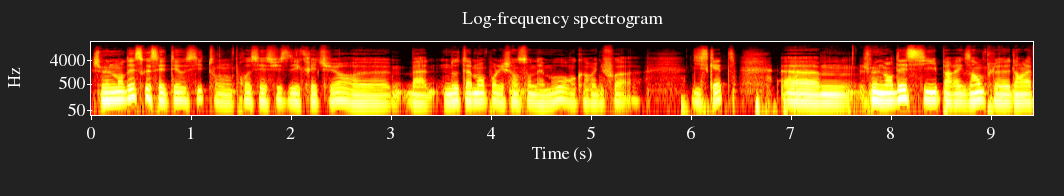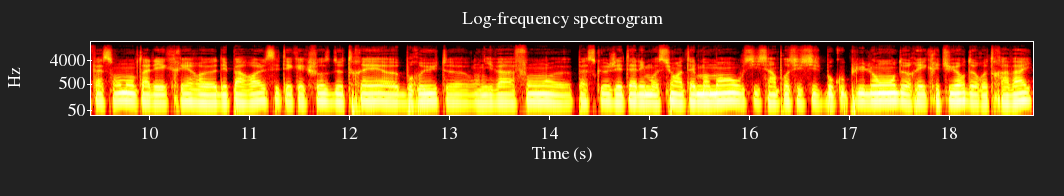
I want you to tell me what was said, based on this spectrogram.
Je me demandais ce que c'était aussi ton processus d'écriture, euh, bah, notamment pour les chansons d'amour, encore une fois, disquette. Euh, je me demandais si, par exemple, dans la façon dont tu allais écrire euh, des paroles, c'était quelque chose de très brut, on y va à fond parce que j'étais à l'émotion à tel moment, ou si c'est un processus beaucoup plus long de réécriture, de retravail.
